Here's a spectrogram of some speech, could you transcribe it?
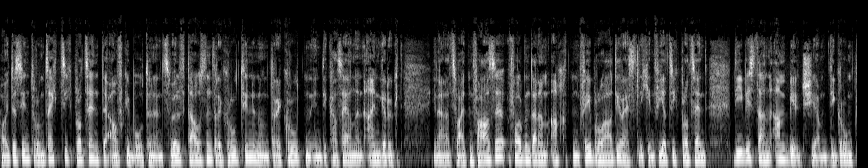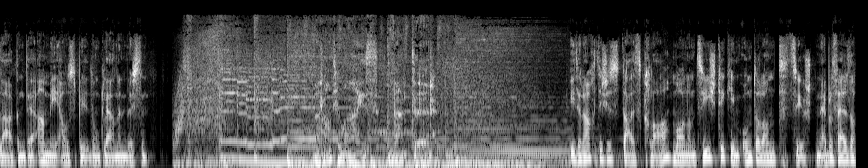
Heute sind rund 60 Prozent der aufgebotenen 12.000 Rekrutinnen und Rekruten in die Kasernen eingerückt. In einer zweiten Phase folgen dann am 8. Februar die restlichen 40 Prozent, die bis dann am Bildschirm die Grundlagen der Armeeausbildung lernen müssen. Radio 1 Wetter. In der Nacht ist es teils klar, morgen am Dienstag im Unterland zuerst Nebelfelder,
